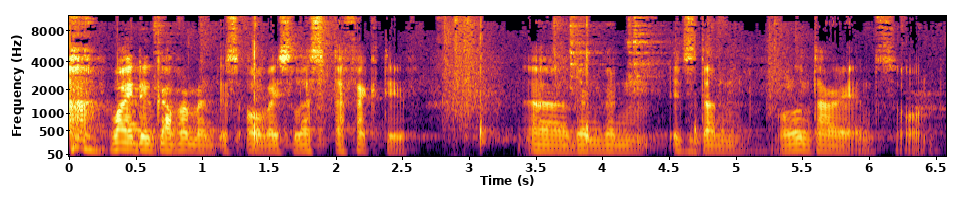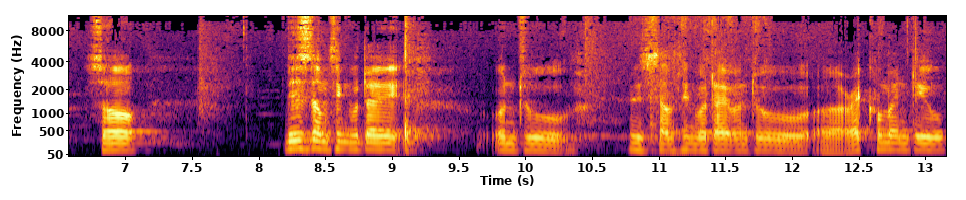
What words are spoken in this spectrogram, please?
why the government is always less effective uh, than when it's done voluntary and so on. So this is something what I want to this is something what I want to uh, recommend you.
